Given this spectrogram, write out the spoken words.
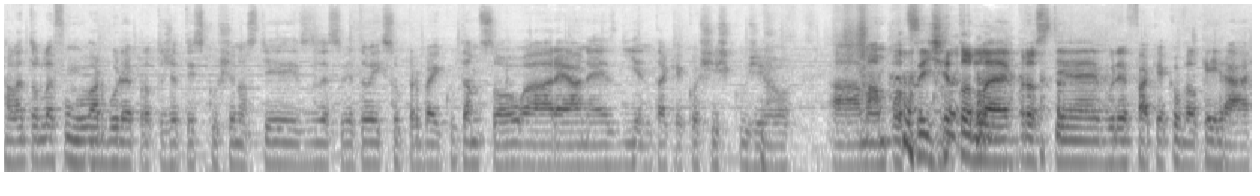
Ale tohle fungovat bude, protože ty zkušenosti ze světových superbikeů tam jsou a Rea nejezdí jen tak jako šišku, že jo. A mám pocit, že tohle prostě bude fakt jako velký hráč.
